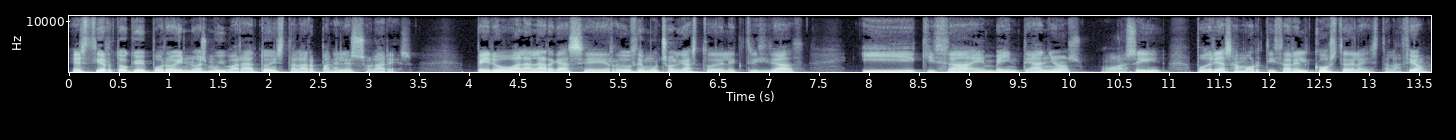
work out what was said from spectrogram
Es cierto que hoy por hoy no es muy barato instalar paneles solares, pero a la larga se reduce mucho el gasto de electricidad y quizá en 20 años o así podrías amortizar el coste de la instalación.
